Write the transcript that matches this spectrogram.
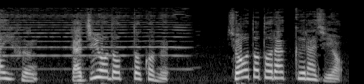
ありがとうございましたどうも ST-radio.com ショートトラックラジオ。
